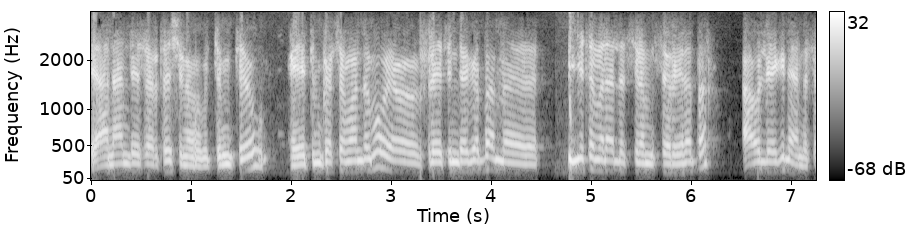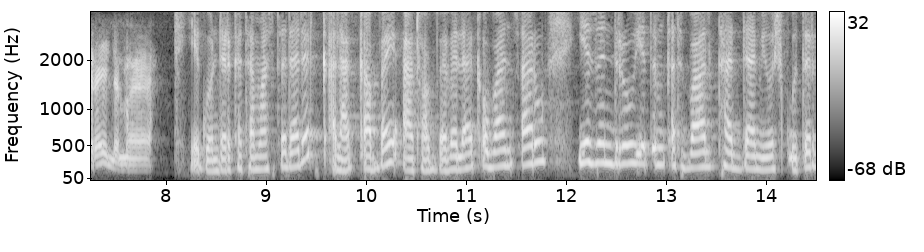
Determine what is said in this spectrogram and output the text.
ያን አንድ ሰርተሽ ነው ቁጭ የምትይው። የጥምቀት ሰሞን ደግሞ ያው flight እንደገባ እየተመላለስ ስለምትሰሩ ነበር። አሁን ላይ ግን ያን ስራ የለም። የጎንደር ከተማ አስተዳደር ቃል አቀባይ አቶ አበበ ላቀው በአንጻሩ የዘንድሮው የጥምቀት በዓል ታዳሚዎች ቁጥር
